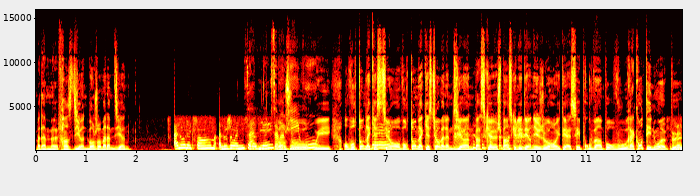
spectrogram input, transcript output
Madame France Dionne. Bonjour Madame Dionne. Allô Alexandre, allô Joanie, ça Salut, va bien? ça va Bonjour. bien, vous? Oui, on vous retourne la Ben. question. On vous retourne la question à Madame Dionne parce que je pense que les derniers jours ont été assez éprouvants pour vous. Racontez-nous un peu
